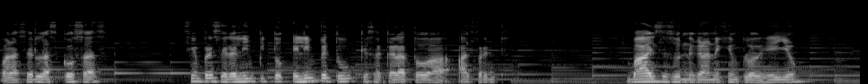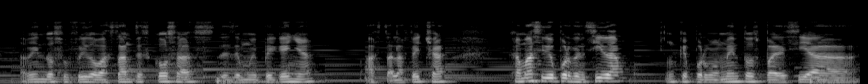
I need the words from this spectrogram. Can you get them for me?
para hacer las cosas, siempre será el ímpetu, que sacará todo al frente. Biles es un gran ejemplo de ello, habiendo sufrido bastantes cosas desde muy pequeña hasta la fecha, jamás se dio por vencida, aunque por momentos parecía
